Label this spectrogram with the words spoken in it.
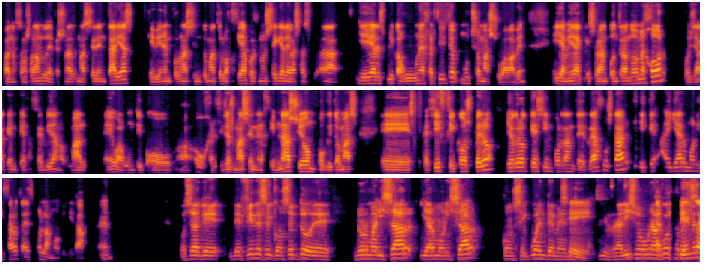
cuando estamos hablando de personas más sedentarias que vienen por una sintomatología, pues no qué le vas a... Yo ya le explico algún ejercicio mucho más suave y a medida que se va encontrando mejor, pues ya que empieza a hacer vida normal. ¿eh? o algún tipo, o, ejercicios más en el gimnasio, un poquito más eh, específicos, pero yo creo que es importante reajustar y que hay armonizar otra vez con la movilidad. ¿eh? O sea que defiendes el concepto de normalizar y armonizar consecuentemente. Si realizo una cosa primero,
